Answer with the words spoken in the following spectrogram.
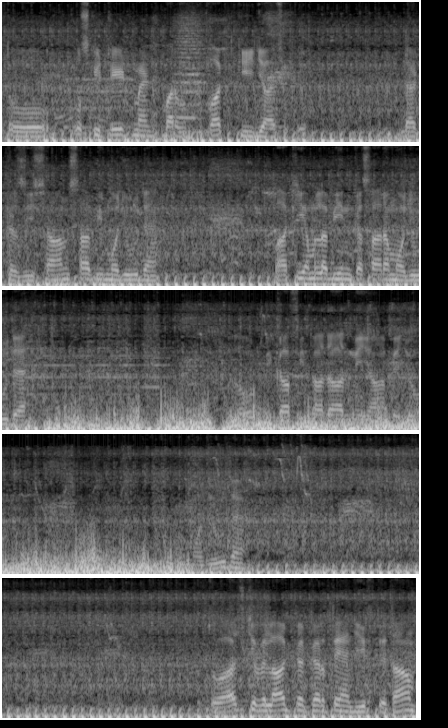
तो उसकी ट्रीटमेंट बर वक्त की जा सके। डॉक्टर जीशान साहब भी मौजूद हैं। बाकी अमला भी इनका सारा मौजूद है। लोग भी काफ़ी तादाद में यहाँ पे जो मौजूद हैं। तो आज के व्लाग का करते हैं जी अख्ताम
